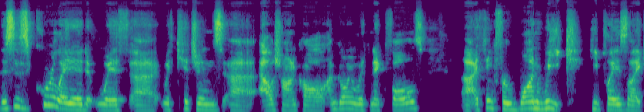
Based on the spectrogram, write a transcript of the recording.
this is correlated with with Kitchen's Alshon call. I'm going with Nick Foles. Uh, I think for one week he plays like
